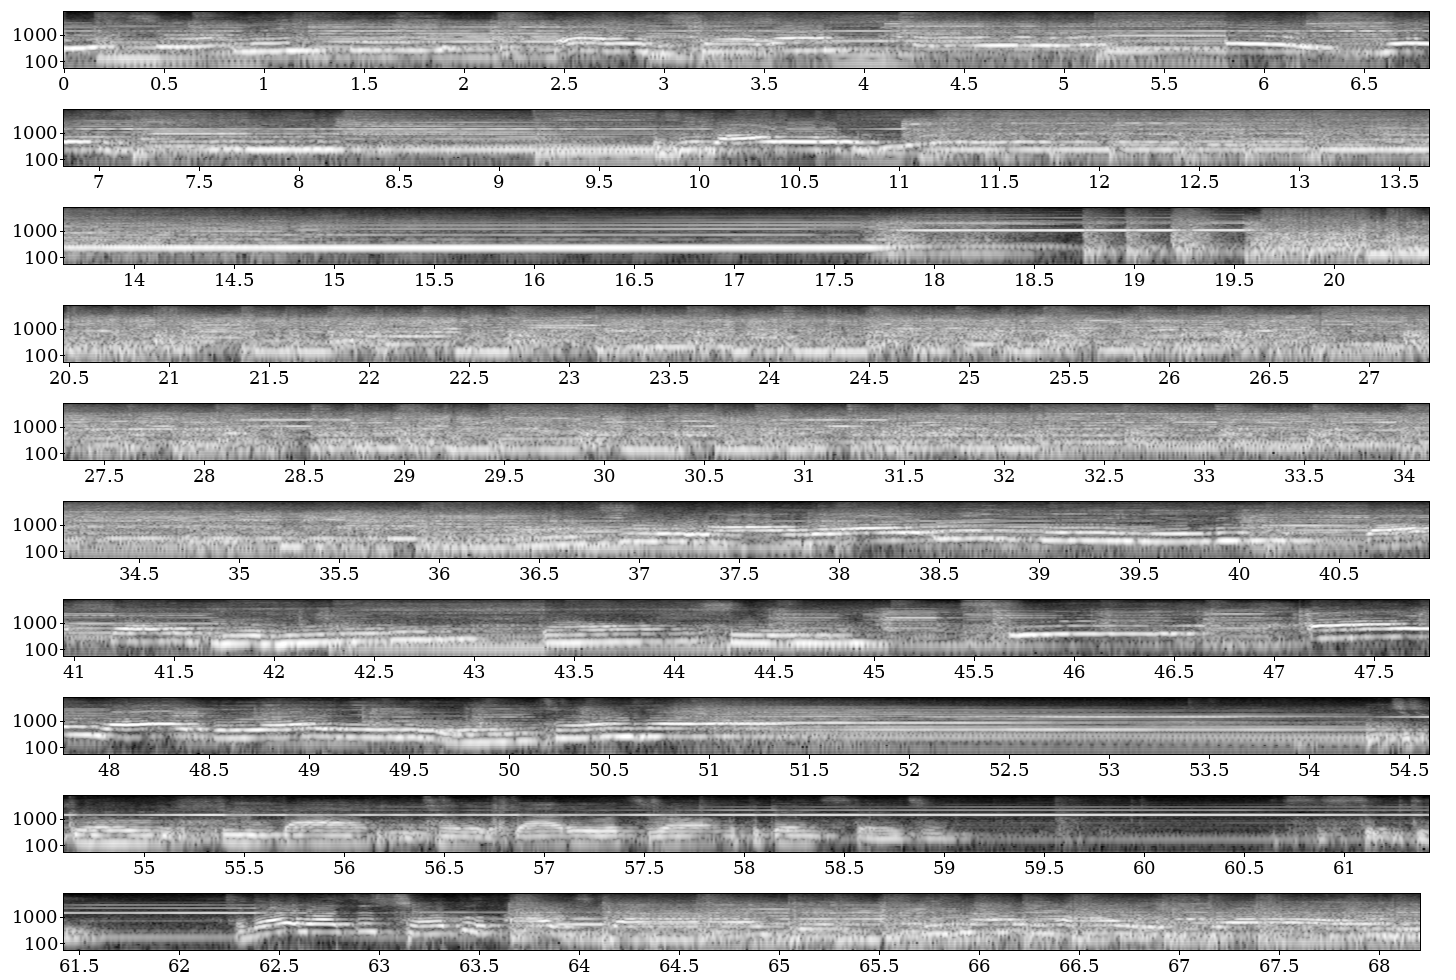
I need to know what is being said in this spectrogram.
It's a And there was this trouble I was finding There's nothing I was climbing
